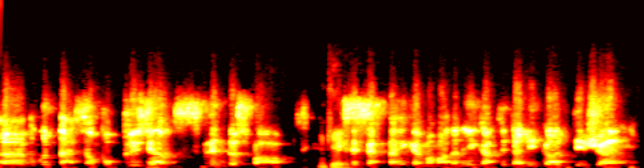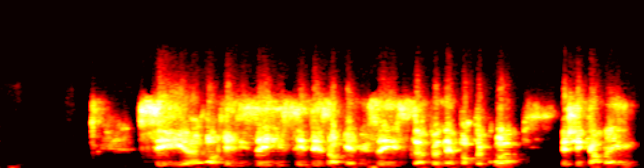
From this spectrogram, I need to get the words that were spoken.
euh, beaucoup de passion pour plusieurs disciplines de sport. Okay. C'est certain qu'à un moment donné, quand tu es à l'école, tu es jeune, c'est euh, organisé, c'est désorganisé, c'est un peu n'importe quoi. Mais j'ai quand même,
